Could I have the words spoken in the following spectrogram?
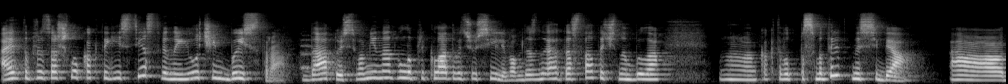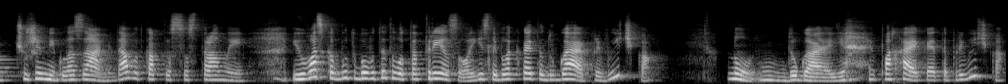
а это произошло как-то естественно и очень быстро. Да? То есть вам не надо было прикладывать усилий, вам достаточно было как-то вот посмотреть на себя, а, чужими глазами, да, вот как-то со стороны. И у вас как будто бы вот это вот отрезало. Если была какая-то другая привычка, ну, другая, плохая какая-то привычка,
